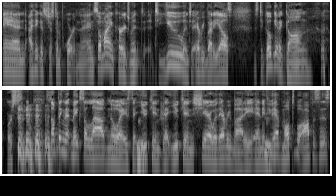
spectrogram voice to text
And I think it's just important. And so my encouragement to you and to everybody else is to go get a gong or something that makes a loud noise that you can that you can share with everybody. And if you have multiple offices,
